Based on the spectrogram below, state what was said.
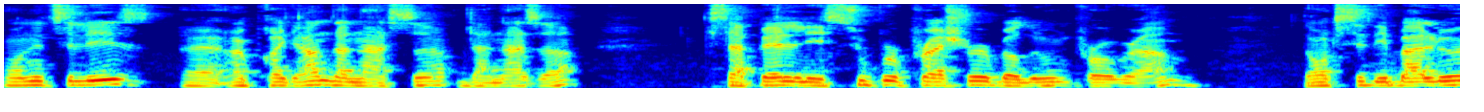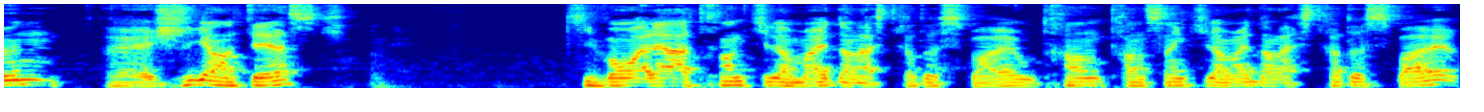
on utilise euh, un programme de la NASA, de la NASA qui s'appelle les Super Pressure Balloon Program. Donc, c'est des ballons euh, gigantesques qui vont aller à 30 km dans la stratosphère ou 30-35 km dans la stratosphère.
